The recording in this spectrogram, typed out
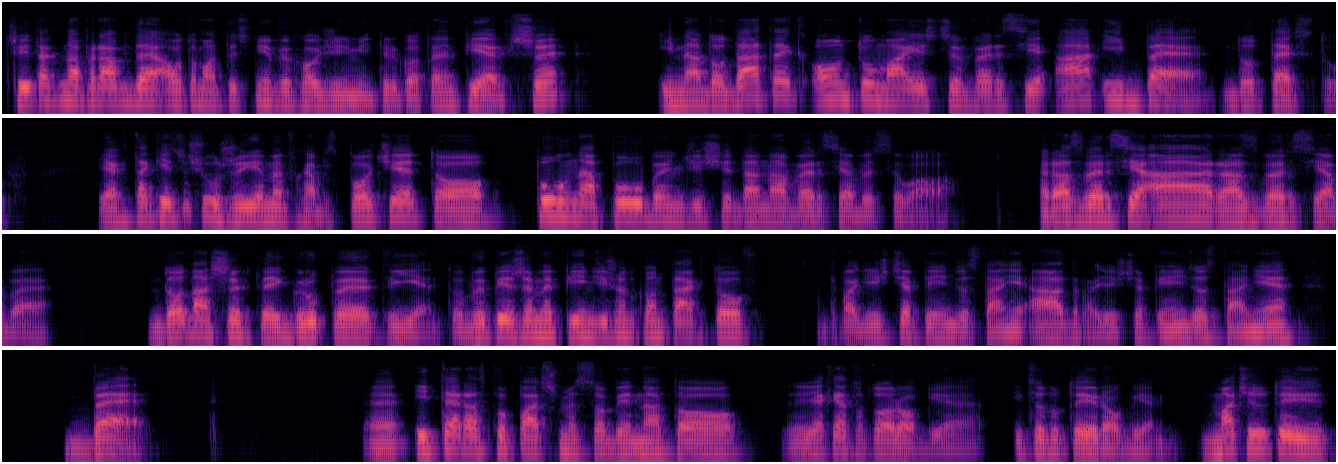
Czyli tak naprawdę automatycznie wychodzi mi tylko ten pierwszy i na dodatek on tu ma jeszcze wersję A i B do testów. Jak takie coś użyjemy w HubSpocie, to pół na pół będzie się dana wersja wysyłała. Raz wersja A, raz wersja B. Do naszych tej grupy klientów. Wybierzemy 50 kontaktów, 25 dostanie A, 25 dostanie B. E, I teraz popatrzmy sobie na to, jak ja to, to robię i co tutaj robię. Macie tutaj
